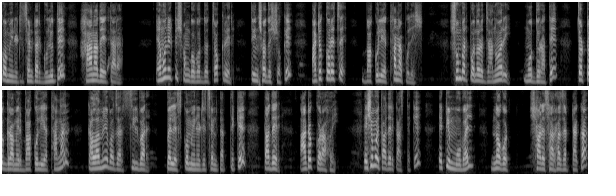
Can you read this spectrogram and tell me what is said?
কমিউনিটি সেন্টারগুলোতে হানা দেয় তারা। এমন একটি সংঘবদ্ধ চক্রের তিন সদস্যকে আটক করেছে বাকুলিয়া থানা পুলিশ। সোমবার পনেরো জানুয়ারি মধ্যরাতে চট্টগ্রামের বাকুলিয়া থানার কালামিয়া বাজার সিলভার প্যালেস কমিউনিটি সেন্টার থেকে তাদের আটক করা হয়। এ সময় তাদের কাছ থেকে একটি মোবাইল, নগদ সাড়ে চার হাজার টাকা,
